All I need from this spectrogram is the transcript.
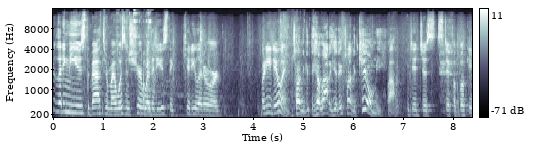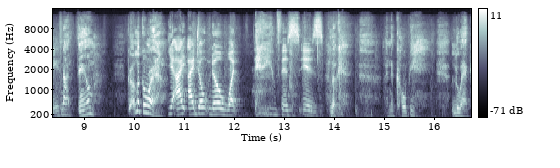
for letting me use the bathroom. I wasn't sure whether to use the kitty litter or. What are you doing? Trying to get the hell out of here. They're trying to kill me. Wow, you did just stiff a bookie. Not them. Girl, look around. Yeah, I, I don't know what any of this is. Look, in the Kopi Luwak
